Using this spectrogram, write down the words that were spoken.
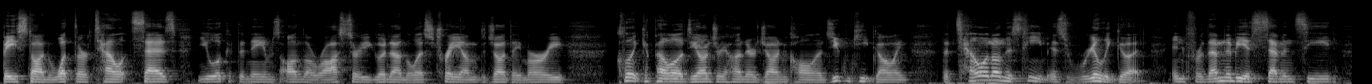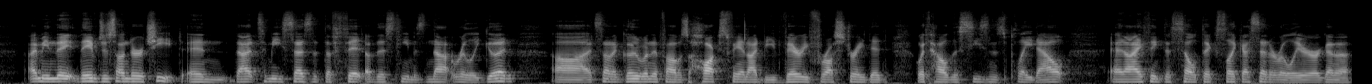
based on what their talent says. You look at the names on the roster, you go down the list Trae Young, DeJounte Murray, Clint Capela, DeAndre Hunter, John Collins. You can keep going. The talent on this team is really good. And for them to be a seven seed, I mean, they, they've just underachieved. And that to me says that the fit of this team is not really good. Uh, it's not a good one. If I was a Hawks fan, I'd be very frustrated with how the season has played out. And I think the Celtics, like I said earlier, are going to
